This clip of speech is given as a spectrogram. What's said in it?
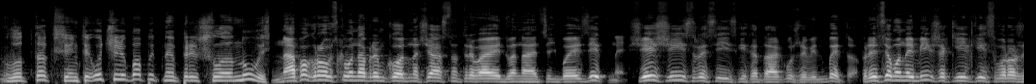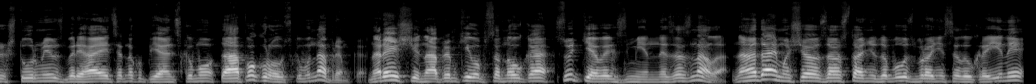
Вот так все интересно. Очень любопытная пришла новость. На Покровському напрямку одночасно тривають 12 боєзітних. Ще 6 російських атак уже відбито. При цьому найбільша кількість ворожих штурмів зберігається на Куп'янському та Покровському напрямках. Нарешті напрямків обстановка суттєвих змін не зазнала. Нагадаємо, що за останню добу Збройні сили України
